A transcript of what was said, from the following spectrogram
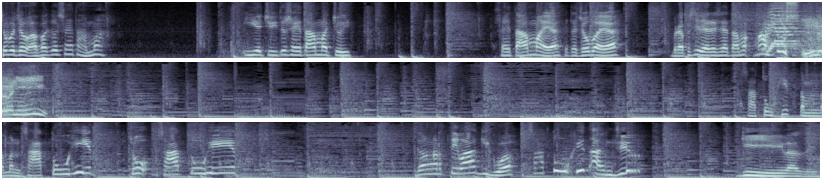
Coba coba apakah itu Saitama? Iya cuy, itu Saitama cuy. Saya tama ya, kita coba ya. Berapa sih dari saya tama? Mampus! NANI Satu hit teman-teman, satu hit, cuk, satu hit. Gak ngerti lagi gua, satu hit anjir. Gila sih.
